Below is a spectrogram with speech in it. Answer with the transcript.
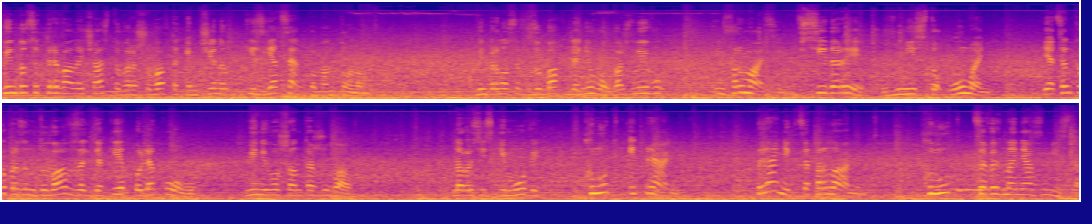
Він досить тривалий час товаришував таким чином із Яценком Антоном. Він приносив в зубах для нього важливу інформацію. Всі дари в місто Умань Яценко презентував завдяки Полякову. Він його шантажував на російській мові кнут і пряник. Пряник це парламент. Кнут це вигнання з міста.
